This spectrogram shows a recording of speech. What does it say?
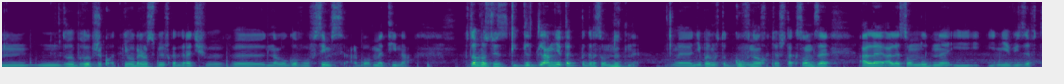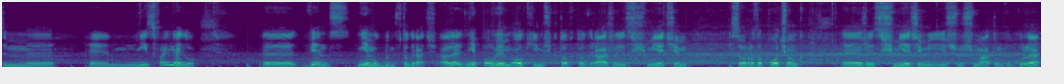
Mm, Zły, zły przykład. Nie wyobrażam sobie na przykład grać w, w nałogowo w Simsy albo w Metina. To po prostu jest, dla, mnie te, te gry są nudne. E, Nie powiem, że to gówno, chociaż tak sądzę, ale, ale są nudne i, i nie widzę w tym e, nic fajnego. E, więc nie mógłbym w to grać. Ale nie powiem o kimś, kto w to gra, że jest śmieciem i sorry za pociąg, że jest śmieciem i sz- szmatą w ogóle,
